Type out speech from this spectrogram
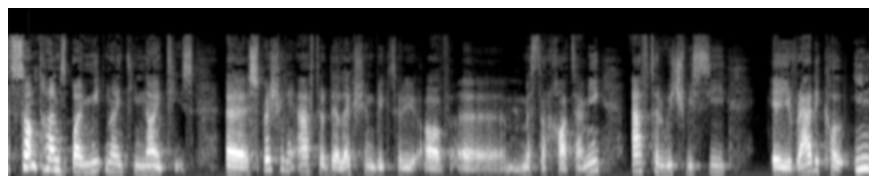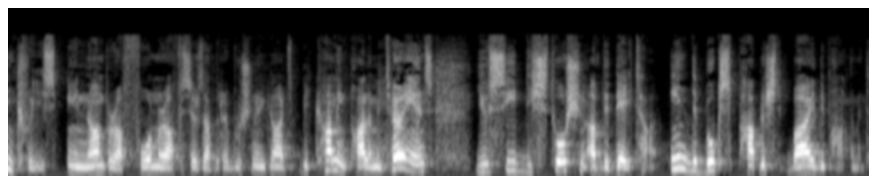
sometimes by mid 1990s, uh, especially after the election victory of uh, Mr. Khatami, after which we see a radical increase in number of former officers of the Revolutionary Guards becoming parliamentarians, you see distortion of the data in the books published by the parliament.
